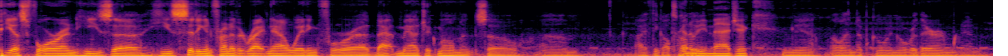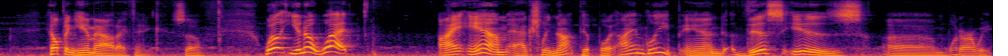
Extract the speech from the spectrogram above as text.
PS4, and he's uh, he's sitting in front of it right now, waiting for uh, that magic moment. So um, I think I'll It's going to probably be magic. yeah I'll end up going over there and, and helping him out. I think so. Well, you know what? I am actually not Pip Boy. I am Gleep, and this is um, what are we?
